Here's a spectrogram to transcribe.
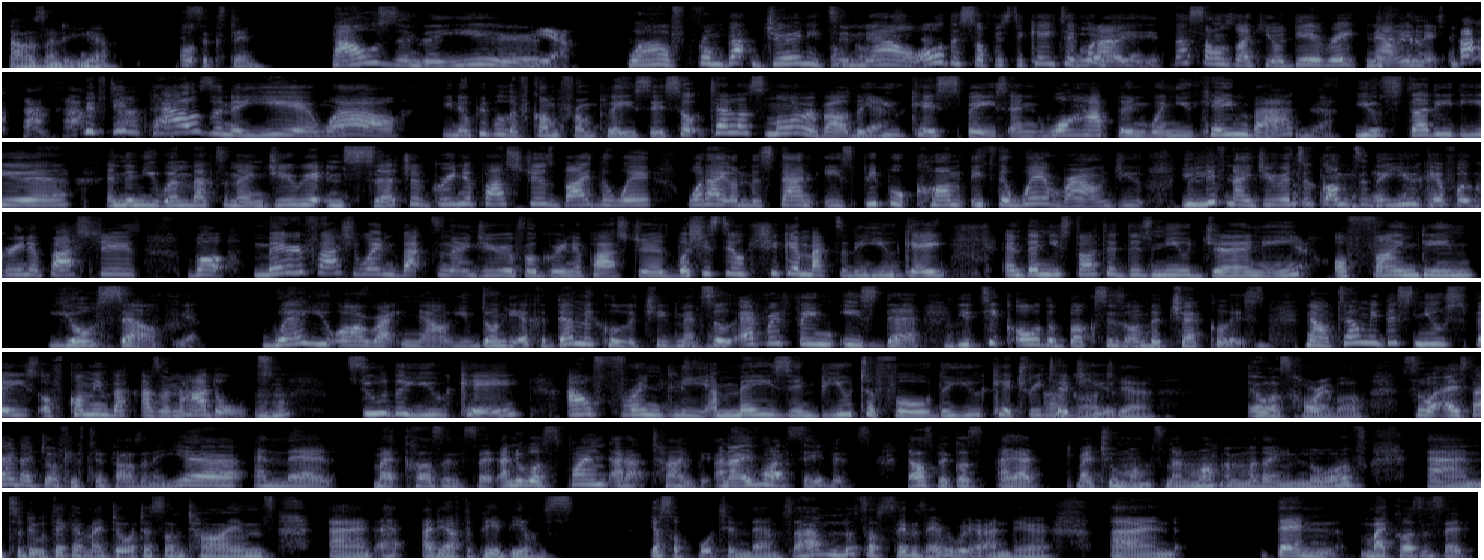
thousand a year. Oh. 16. thousand a year. Yeah. Wow, from that journey oh to Oh, gosh, now, yeah. all the sophisticated. Oh, well, yeah. I- that sounds like your day rate now, isn't it? Fifteen thousand a year. Yeah. Wow. You know, people have come from places. So tell us more about the Yeah. UK space and what happened when you came back. yeah. You studied here and then you went back to Nigeria in search of greener pastures. By the way, what I understand is people come, it's the way around. You you leave Nigeria to come to the UK for greener pastures. But Mary Fash went back to Nigeria for greener pastures, but she still she came back to the Mhm. UK. And then you started this new journey Yeah. of finding yourself Yeah. Where you are right now, you've done the academical achievement. Mhm. So everything is there. You tick all the boxes on the checklist. Now, tell me this new space of coming back as an adult Mhm. to the UK, how friendly, amazing, beautiful the UK Oh, treated God, you. Yeah. It was horrible. So I started that job 15,000 a year. And then my cousin said, and it was fine at that time. And I even had savings. That was because I had my two moms, my mom and mother in law. And so they would take care of my daughter sometimes. And I, I didn't have to pay bills, just supporting them. So I had lots of savings everywhere and there. And then my cousin said,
